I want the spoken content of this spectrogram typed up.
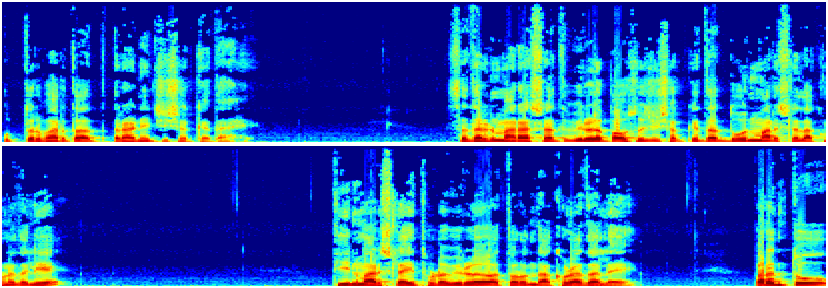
उत्तर भारतात राहण्याची शक्यता आहे. साधारण महाराष्ट्रात विरळ पावसाची शक्यता दोन मार्चला दाखवण्यात आली आहे. तीन मार्चलाही थोडं विरळ वातावरण दाखवण्यात आलं आहे परंतु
